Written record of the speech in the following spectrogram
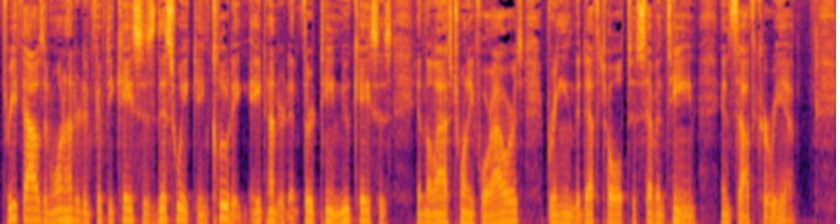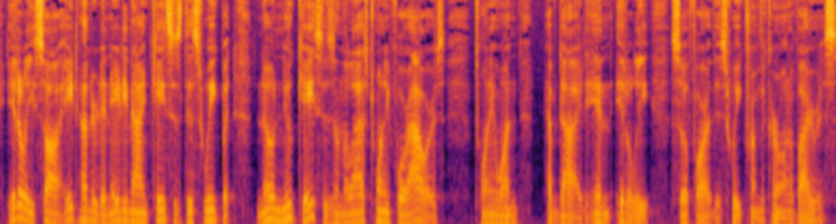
3,150 cases this week, including 813 new cases in the last 24 hours, bringing the death toll to 17 in South Korea. Italy saw 889 cases this week, but no new cases in the last 24 hours. 21 have died in Italy so far this week from the coronavirus.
